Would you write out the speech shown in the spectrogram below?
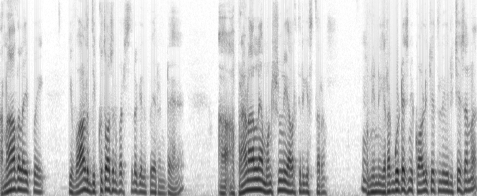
అనాథలైపోయి ఇవాళ దిక్కుతోచని పరిస్థితిలోకి వెళ్ళిపోయారంటే ఆ- ప్రాణాలనే ఆ మనుషుల్ని ఎవరు తిరిగిస్తారు? నిన్ను ఎరగొట్టేసి నీ కాళ్ళు చేతులు ఇరిచేసన్నా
